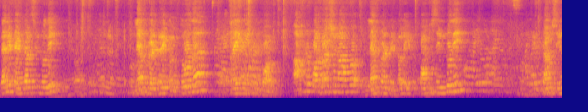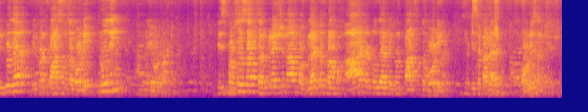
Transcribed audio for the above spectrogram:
Then it enters into the left ventricle through the tricuspid valve. After contraction of left ventricle, it pumps into the it comes into the different parts of the body through the aorta. This process of circulation of blood from heart to the different parts of the body is called as body circulation.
